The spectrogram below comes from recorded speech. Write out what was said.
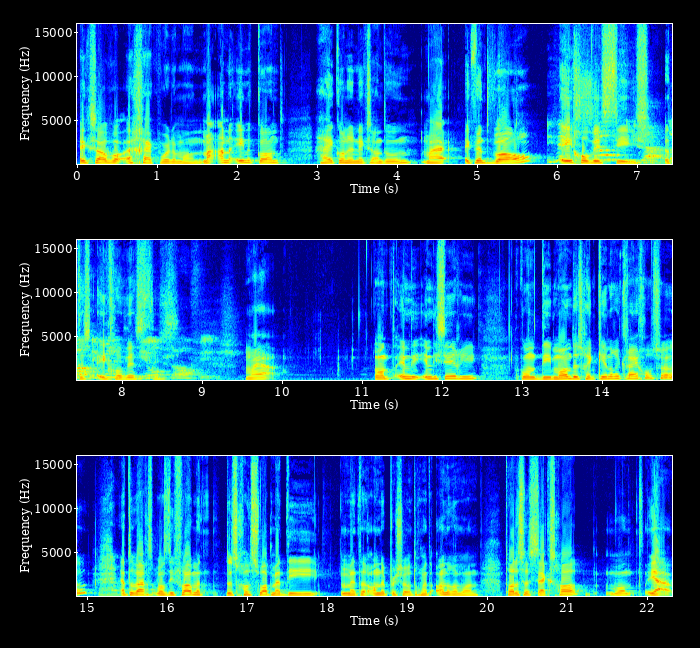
ik zou wel echt gek worden, man. Maar aan de ene kant, hij kon er niks aan doen. Maar ik vind het wel Ik vind het egoïstisch. selfish. Ja, het is egoïstisch. Maar ja, want in die, in die serie kon die man dus geen kinderen krijgen of zo. En toen was, was die vrouw met, dus gewoon swap met die met een andere persoon, toch met een andere man. Toen hadden ze seks gehad. Want ja,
